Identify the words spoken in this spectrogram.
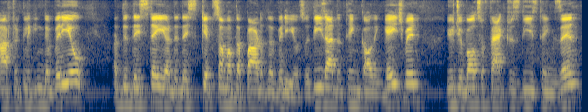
after clicking the video or did they stay or did they skip some of the part of the video? So these are the thing called engagement. Youtube also factors these things in.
